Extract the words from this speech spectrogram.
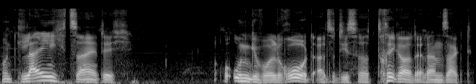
und gleichzeitig ungewollt rot, also dieser Trigger, der dann sagt,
